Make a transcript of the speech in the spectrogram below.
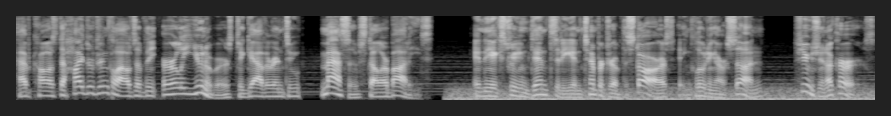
have caused the hydrogen clouds of the early universe to gather into massive stellar bodies. In the extreme density and temperature of the stars, including our Sun, fusion occurs.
